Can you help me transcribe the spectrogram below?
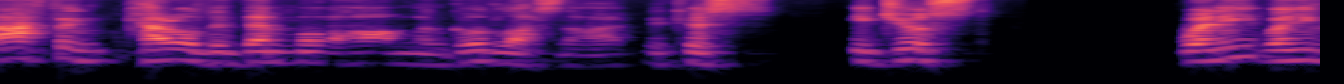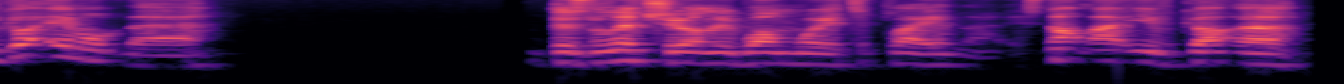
I think Carroll did them more harm than good last night because he just when he when you've got him up there, there's literally only one way to play in that. It's not like you've got a,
